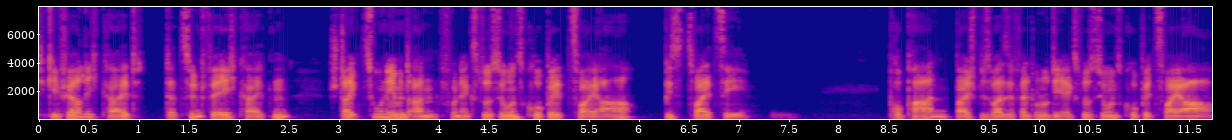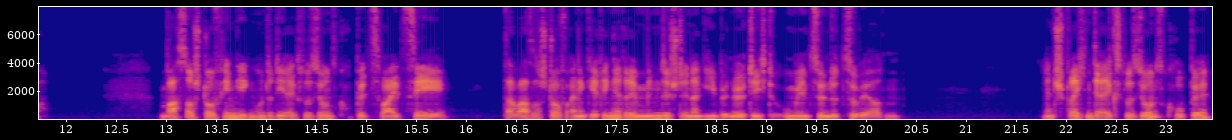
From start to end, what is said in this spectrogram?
Die Gefährlichkeit der Zündfähigkeiten steigt zunehmend an von Explosionsgruppe 2a bis 2c. Propan beispielsweise fällt unter die Explosionsgruppe 2a. Wasserstoff hingegen unter die Explosionsgruppe 2c, da Wasserstoff eine geringere Mindestenergie benötigt, um entzündet zu werden. Entsprechend der Explosionsgruppe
